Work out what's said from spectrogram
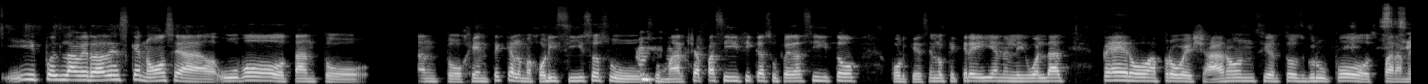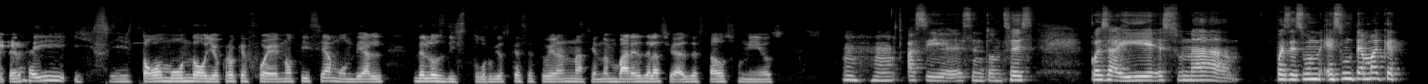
Y pues la verdad es que no, o sea, hubo tanto, tanto gente que a lo mejor hizo su, su marcha pacífica, su pedacito, porque es en lo que creían en la igualdad, pero aprovecharon ciertos grupos para meterse ahí y sí, todo mundo, yo creo que fue noticia mundial de los disturbios que se estuvieran haciendo en varias de las ciudades de Estados Unidos. así es, entonces, pues ahí es una, pues es un, es un tema que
